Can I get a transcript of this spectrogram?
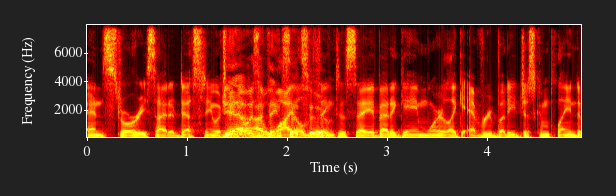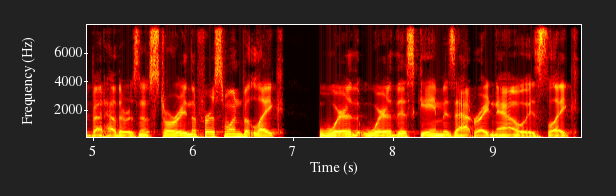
and story side of Destiny, which I know is a think so wild thing to say about a game where like everybody just complained about how there was no story in the first one, but like where where this game is at right now is like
